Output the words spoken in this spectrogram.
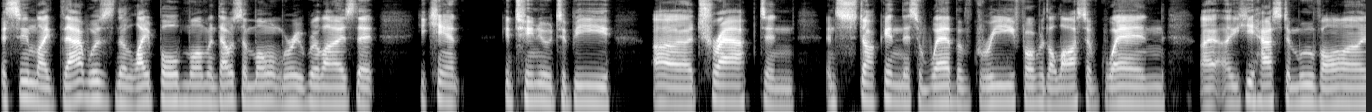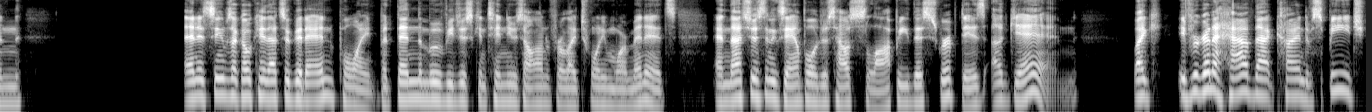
it seemed like that was the light bulb moment. That was the moment where he realized that he can't continue to be uh trapped and and stuck in this web of grief over the loss of gwen. Uh, he has to move on and it seems like okay that's a good end point but then the movie just continues on for like 20 more minutes and that's just an example of just how sloppy this script is again. Like if you're going to have that kind of speech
